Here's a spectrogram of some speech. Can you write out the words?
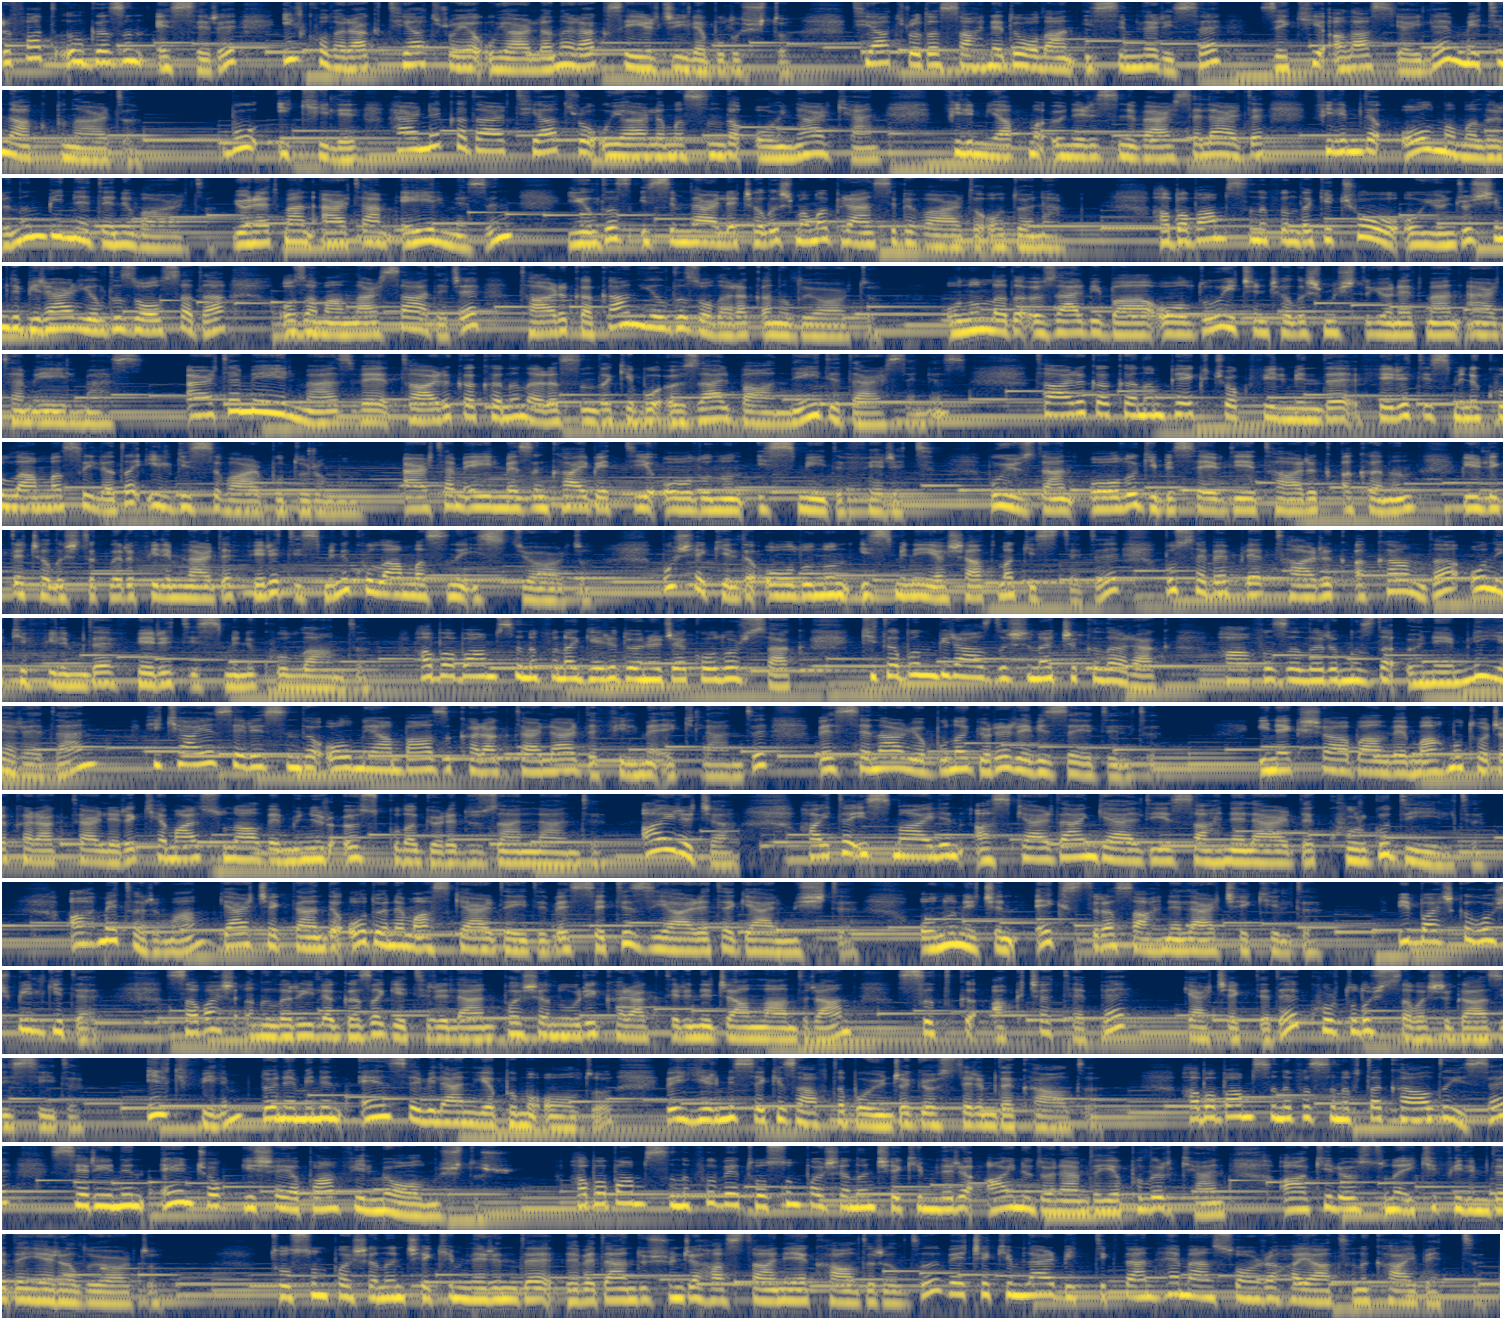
Rıfat Ilgaz'ın eseri ilk olarak tiyatroya uyarlanarak seyirciyle buluştu. Tiyatroda sahnede olan isimler ise Zeki Alasya ile Metin Akpınar'dı. Bu ikili her ne kadar tiyatro uyarlamasında oynarken film yapma önerisini verseler de filmde olmamalarının bir nedeni vardı. Yönetmen Ertem Eğilmez'in yıldız isimlerle çalışmama prensibi vardı o dönem. Hababam sınıfındaki çoğu oyuncu şimdi birer yıldız olsa da o zamanlar sadece Tarık Akan yıldız olarak anılıyordu. Onunla da özel bir bağ olduğu için çalışmıştı yönetmen Ertem Eğilmez. Ertem Eğilmez ve Tarık Akan'ın arasındaki bu özel bağ neydi derseniz, Tarık Akan'ın pek çok filminde Ferit ismini kullanmasıyla da ilgisi var bu durumun. Ertem Eğilmez'in kaybettiği oğlunun ismiydi Ferit. Bu yüzden oğlu gibi sevdiği Tarık Akan'ın birlikte çalıştıkları filmlerde Ferit ismini kullanmasını istiyordu. Bu şekilde oğlunun ismini yaşatmak istedi. Bu sebeple Tarık Akan da 12 filmde Ferit ismini kullandı. Hababam sınıfına geri dönecek olursak, kitabın biraz dışına çıkılarak hafızalarımızda önemli yer eden, hikaye serisinde olmayan bazı karakterler de filme eklendi ve senaryo buna göre revize edildi. İnek Şaban ve Mahmut Hoca karakterleri Kemal Sunal ve Münir Özkul'a göre düzenlendi. Ayrıca Hayta İsmail'in askerden geldiği sahnelerde kurgu değildi. Ahmet Arıman gerçekten de o dönem askerdeydi ve seti ziyarete gelmişti. Onun için ekstra sahneler çekildi. Bir başka hoş bilgi de savaş anılarıyla gaza getirilen Paşa Nuri karakterini canlandıran Sıtkı Akçatepe gerçekte de Kurtuluş Savaşı gazisiydi. İlk film döneminin en sevilen yapımı oldu ve 28 hafta boyunca gösterimde kaldı. Hababam sınıfı sınıfta kaldı ise serinin en çok gişe yapan filmi olmuştur. Hababam sınıfı ve Tosun Paşa'nın çekimleri aynı dönemde yapılırken Akil Öztuna iki filmde de yer alıyordu. Tosun Paşa'nın çekimlerinde deveden düşünce hastaneye kaldırıldı ve çekimler bittikten hemen sonra hayatını kaybetti.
